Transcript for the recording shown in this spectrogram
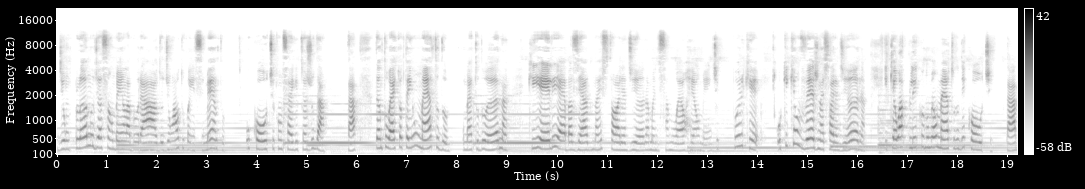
de um plano de ação bem elaborado, de um autoconhecimento, o coach consegue te ajudar, tá? Tanto é que eu tenho um método, o método Ana, que ele é baseado na história de Ana, mãe de Samuel, realmente. Porque o que, que eu vejo na história de Ana e que eu aplico no meu método de coach, tá?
